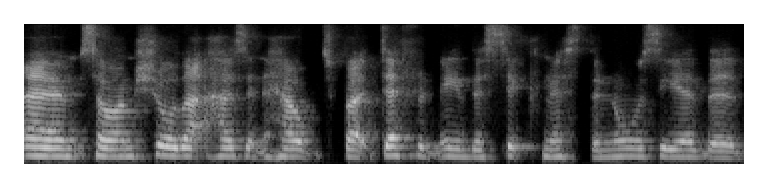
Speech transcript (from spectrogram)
um so i'm sure that hasn't helped but definitely the sickness the nausea the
